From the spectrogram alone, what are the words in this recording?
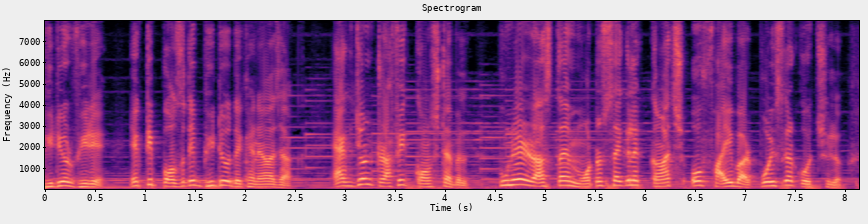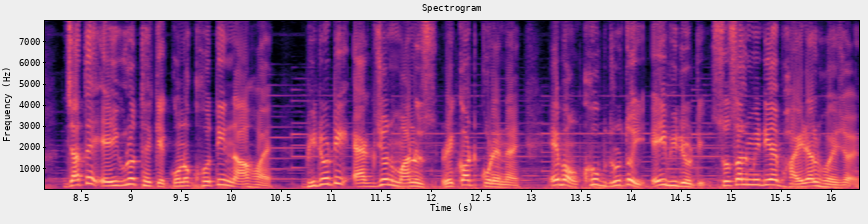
ভিডিওর ভিড়ে একটি পজিটিভ ভিডিও দেখে নেওয়া যাক। একজন ট্রাফিক কনস্টেবল পুনের রাস্তায় মোটরসাইকেলের কাঁচ ও ফাইবার পরিষ্কার করছিল, যাতে এইগুলো থেকে কোনো ক্ষতি না হয়। ভিডিওটি একজন মানুষ রেকর্ড করে নেয় এবং খুব দ্রুতই এই ভিডিওটি সোশ্যাল মিডিয়ায় ভাইরাল হয়ে যায়।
